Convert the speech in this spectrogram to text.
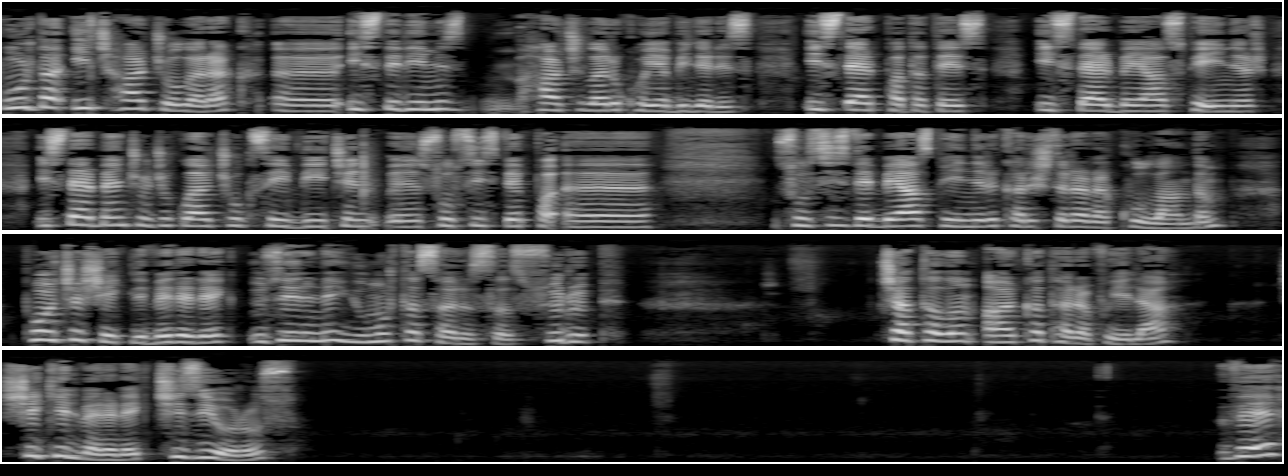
Burada iç harç olarak e, istediğimiz harçları koyabiliriz. İster patates, ister beyaz peynir, ister ben çocuklar çok sevdiği için e, sosis ve e, sosis beyaz peyniri karıştırarak kullandım. Poğaça şekli vererek üzerine yumurta sarısı sürüp çatalın arka tarafıyla şekil vererek çiziyoruz. Ve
